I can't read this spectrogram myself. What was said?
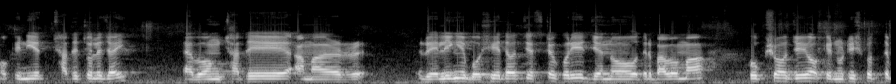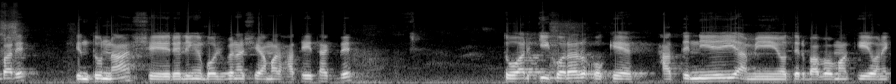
ওকে নিয়ে ছাদে চলে যাই এবং ছাদে আমার রেলিংয়ে বসিয়ে দেওয়ার চেষ্টা করি যেন ওদের বাবা মা খুব সহজে ওকে নোটিশ করতে পারে। কিন্তু না, সে রেলিংয়ে বসবে না, সে আমার হাতেই থাকবে। তো আর কি করার? ওকে হাতে নিয়েই আমি ওদের বাবা মাকে অনেক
